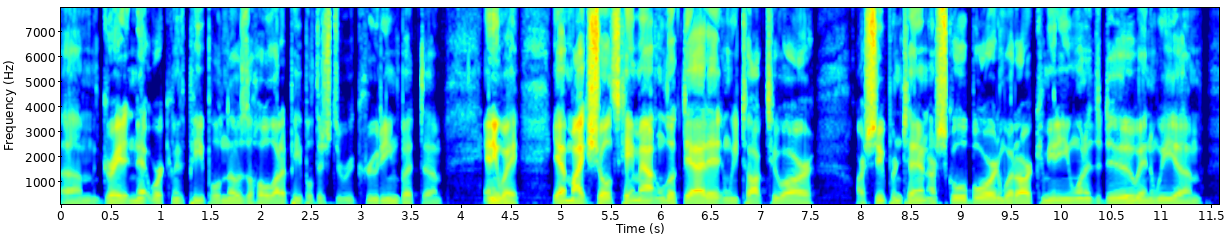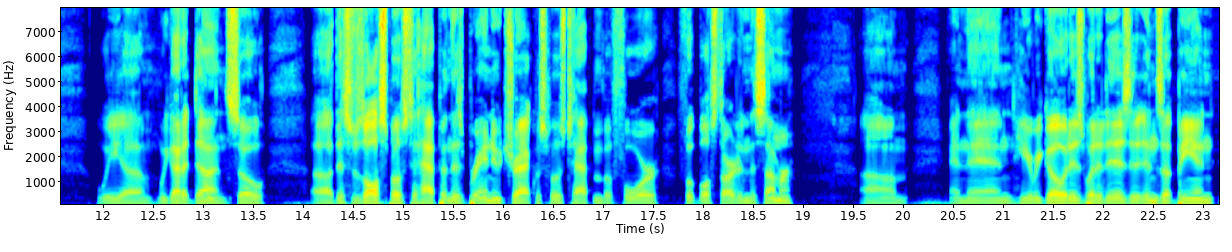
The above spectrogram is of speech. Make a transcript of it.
um, great at networking with people. Knows a whole lot of people just through recruiting. But um, anyway, yeah, Mike Schultz came out and looked at it, and we talked to our our superintendent, our school board, and what our community wanted to do, and we um, we um, we got it done. So. Uh, this was all supposed to happen. This brand new track was supposed to happen before football started in the summer. Um, and then here we go. It is what it is. It ends up being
